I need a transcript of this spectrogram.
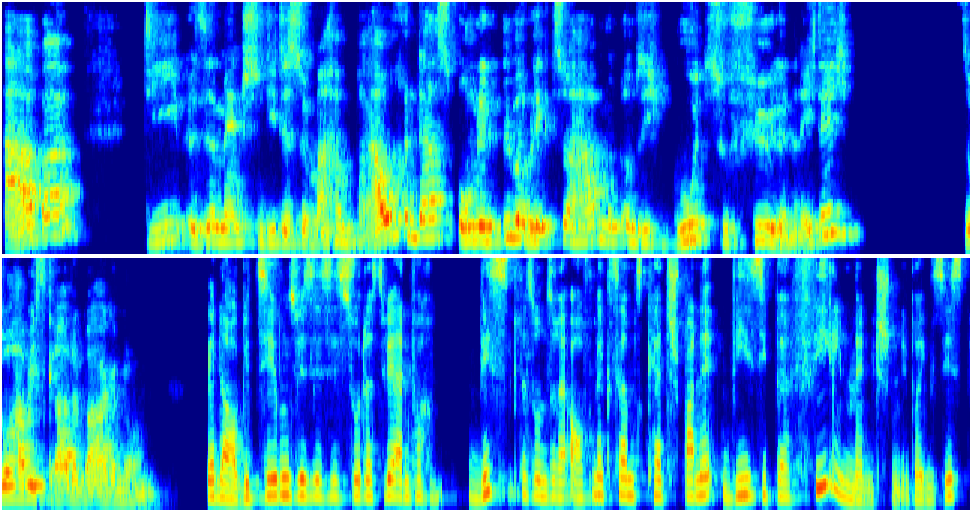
Aber die, diese Menschen, die das so machen, brauchen das, um den Überblick zu haben und um sich gut zu fühlen, richtig? So habe ich es gerade wahrgenommen. Genau, beziehungsweise ist es so, dass wir einfach wissen, dass unsere Aufmerksamkeitsspanne, wie sie bei vielen Menschen übrigens ist,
